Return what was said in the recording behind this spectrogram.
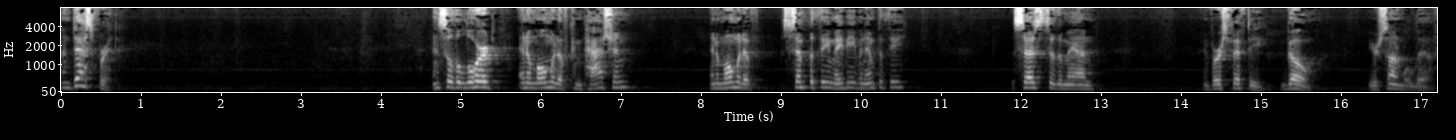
I'm desperate. And so the Lord, in a moment of compassion, in a moment of sympathy, maybe even empathy, says to the man in verse 50, Go, your son will live.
